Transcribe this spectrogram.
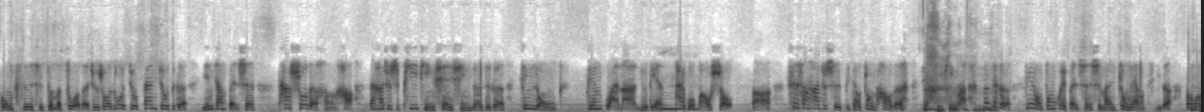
公司是怎么做的，就是说，如果就单就这个演讲本身，他说的很好，但他就是批评现行的这个金融。监管啊，有点太过保守呃。事实上，它就是比较重炮的 批评了。那这个金融峰会本身是蛮重量级的，包括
